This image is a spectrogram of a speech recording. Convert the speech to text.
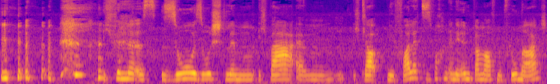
ich finde es so, so schlimm. Ich war, ähm, ich glaube, nee, vorletztes Wochenende irgendwann mal auf einem Flohmarkt.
